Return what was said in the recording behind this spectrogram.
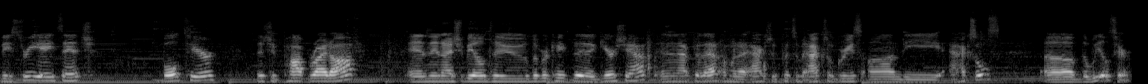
these 3 8 inch bolts here. This should pop right off and then I should be able to lubricate the gear shaft and then after that I'm going to actually put some axle grease on the axles of the wheels here.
